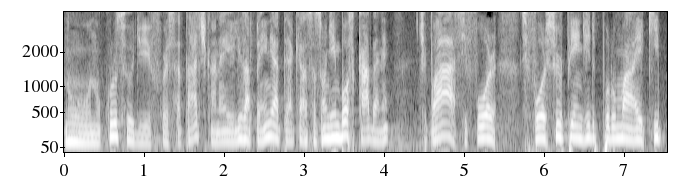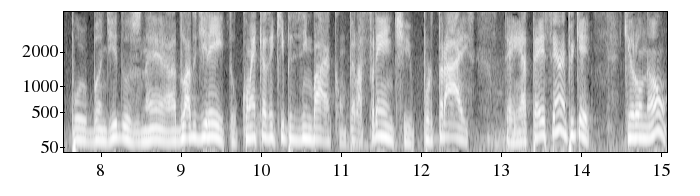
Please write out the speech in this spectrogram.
no, no curso de força tática, né? Eles aprendem até aquela situação de emboscada, né? Tipo, ah, se for, se for surpreendido por uma equipe, por bandidos, né, do lado direito, como é que as equipes desembarcam? Pela frente, por trás? Tem até esse, porque, queira ou não.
